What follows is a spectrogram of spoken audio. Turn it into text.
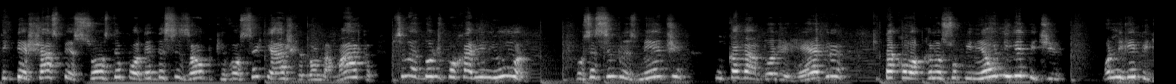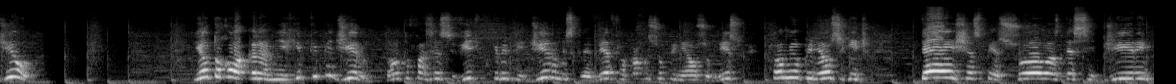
Tem que deixar as pessoas ter o poder de decisão, porque você que acha que é dono da marca, você não é dono de porcaria nenhuma. Você simplesmente um cagador de regra que está colocando a sua opinião e ninguém pediu. Ou ninguém pediu. E eu estou colocando a minha aqui porque pediram. Então eu estou fazendo esse vídeo porque me pediram, me escreveram, falaram qual é a sua opinião sobre isso. Então a minha opinião é o seguinte: Deixe as pessoas decidirem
